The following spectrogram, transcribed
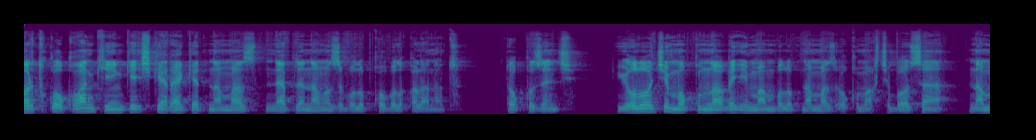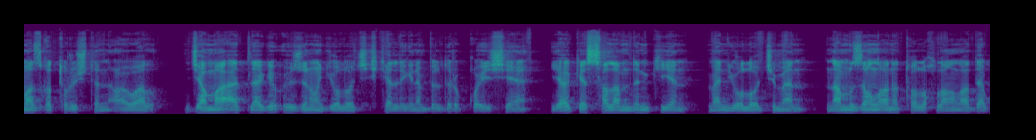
Ortiq o'qigan keyingi ikki rakat namoz nafli namozi bo'lib qabul qilinadi. To'qqizinchi yo'lovchi muqimlarga imom bo'lib namoz o'qimoqchi bo'lsa namozga turishdan avval jamoatlarga o'zining yo'lovchi ekanligini bildirib qo'yishi yoki salomdan keyin man yo'lovchiman namozinglarni to'liqlanglar deb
